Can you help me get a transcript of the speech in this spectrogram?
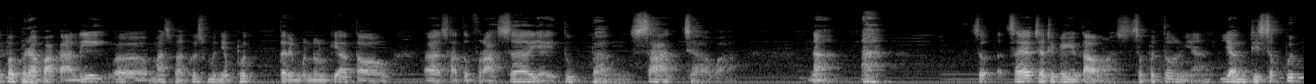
beberapa kali uh, Mas Bagus menyebut terminologi atau uh, satu frase yaitu bangsa Jawa. Nah, so, saya jadi ingin tahu Mas, sebetulnya yang disebut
